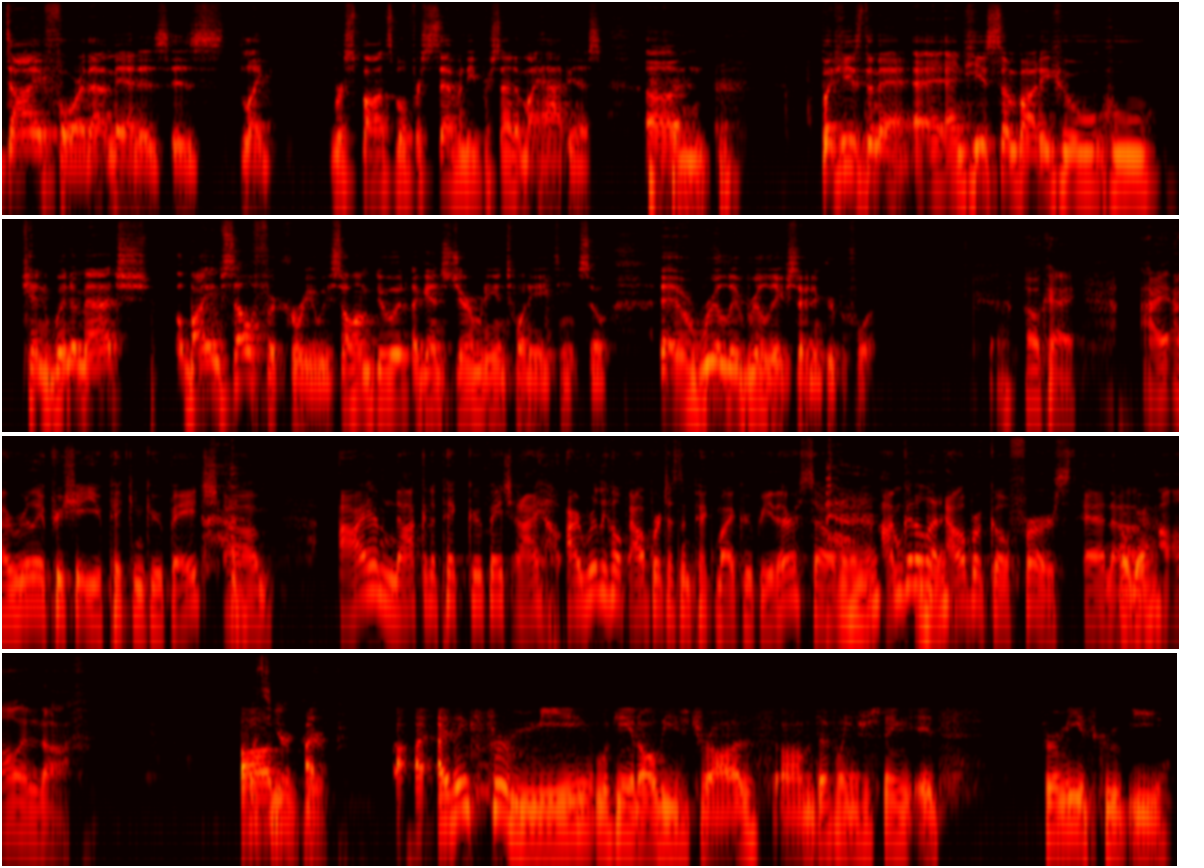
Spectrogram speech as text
die for. That man is is like responsible for seventy percent of my happiness. Um, but he's the man, and he's somebody who who can win a match by himself for Korea. We saw him do it against Germany in 2018. So a really really exciting group of four. Okay, I, I really appreciate you picking Group H. Um, I am not going to pick Group H, and I I really hope Albert doesn't pick my group either. So mm-hmm. I'm going to mm-hmm. let Albert go first, and um, okay. I'll, end it off. What's um, your group? I- I, I think for me, looking at all these draws, um, definitely interesting. It's for me, it's Group E,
